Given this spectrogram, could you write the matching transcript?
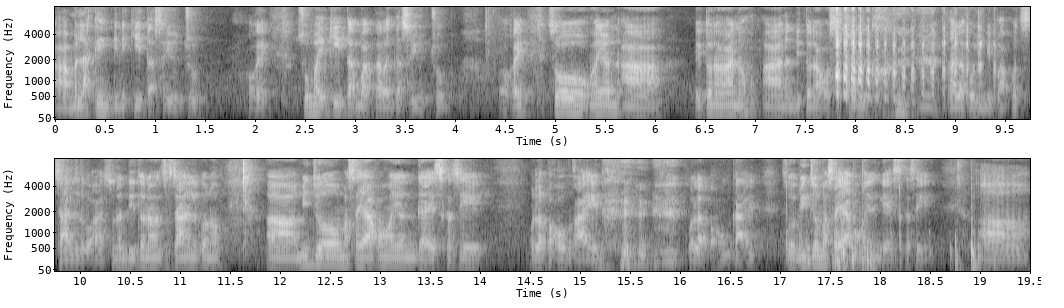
ah, malaking kinikita sa YouTube. Okay? So, may kita ba talaga sa YouTube? Okay? So, ngayon, ah, ito na nga, no? Ah, nandito na ako sa channel ko. Akala ko hindi pa ako sa channel ko. Ah, so, nandito na sa channel ko, no? Ah, medyo masaya ako ngayon, guys, kasi wala pa akong kain. wala pa akong kain. So, medyo masaya ako ngayon, guys, kasi ah,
